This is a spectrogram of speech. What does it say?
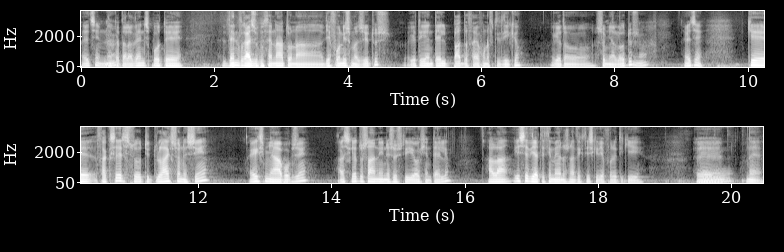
έτσι. Να Ναι. καταλαβαίνεις πότε δεν βγάζει πουθενά το να διαφωνείς μαζί τους, γιατί εν τέλει πάντα θα έχουν αυτή δίκιο για το, στο μυαλό τους, Ναι. έτσι. Και θα ξέρεις ότι τουλάχιστον εσύ έχεις μια άποψη, ασχέτως αν είναι σωστή ή όχι εν τέλει, αλλά είσαι διατεθειμένος να δεχτείς και διαφορετική, ε, Που ναι,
